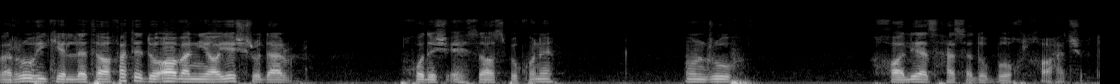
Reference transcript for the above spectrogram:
و روحی که لطافت دعا و نیایش رو در خودش احساس بکنه اون روح خالی از حسد و بخل خواهد شد.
